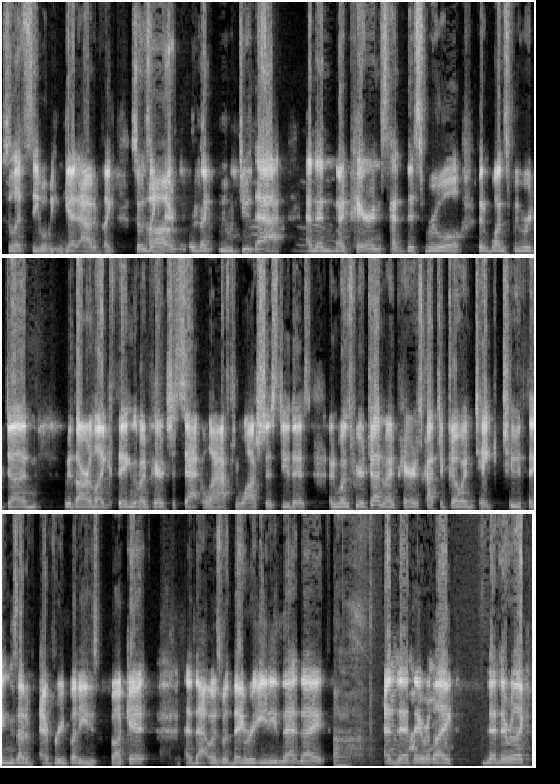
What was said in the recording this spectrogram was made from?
So let's see what we can get out of like. So it was like Oh. everyone was like we would do that, and then my parents had this rule that once we were done with our like thing that my parents just sat and laughed and watched us do this. And once we were done my parents got to go and take two things out of everybody's bucket and that was what they were eating that night. And then they were like then they were like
